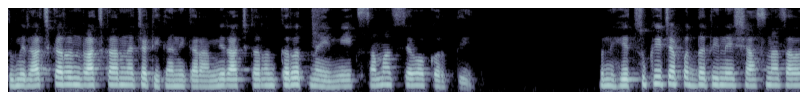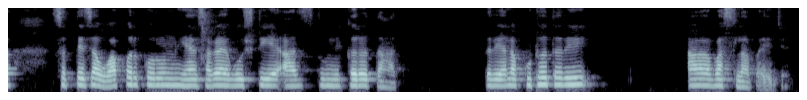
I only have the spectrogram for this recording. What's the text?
तुम्ही राजकारण राजकारणाच्या ठिकाणी करा. मी राजकारण करत नाही. मी एक समाजसेवा करते. पण हे चुकीच्या पद्धतीने शासनाचा सत्तेचा वापर करून ह्या सगळ्या गोष्टी आज तुम्ही करत आहात. तर याला कुठंतरी आळा बसला पाहिजे.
